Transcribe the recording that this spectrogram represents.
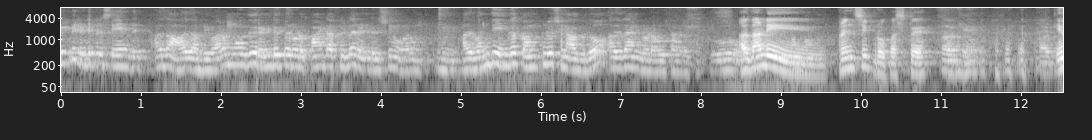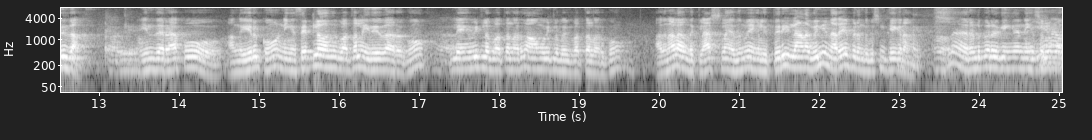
எப்படி ரெண்டு பேரும் சேர்ந்து? அதுதான் அது அப்படி வரும்போது ரெண்டு பேரோட பாயிண்ட் ஆஃப் வியூல ரெண்டு விஷயம் வரும். அது வந்து எங்க கன்க்ளூஷன் ஆகுதோ அதுதான் எங்களோட அவுட்டா இருக்கும். அதை தாண்டி ஃப்ரெண்ட்ஷிப் ப்ரோ ஃபர்ஸ்ட்டு ஓகே. இதுதான். ஓகே. இந்த ரேப்போ அங்க இருக்கும். நீங்க செட்ல வந்து பார்த்தாலும் இதே தான் இருக்கும் இல்ல எங்க வீட்ல பார்த்தாலும் இருக்கும். அவங்க வீட்ல போய் பார்த்தாலும் இருக்கும். அதனால அந்த கிளாஸ்லாம் எதுவுமே எங்களுக்கு தெரியல. ஆனா வெளிய நிறைய பேர் இந்த கொஸ்டின் கேக்குறாங்க. என்ன ரெண்டு பேர் இருக்கீங்க? நீங்க சொல்லுங்க.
